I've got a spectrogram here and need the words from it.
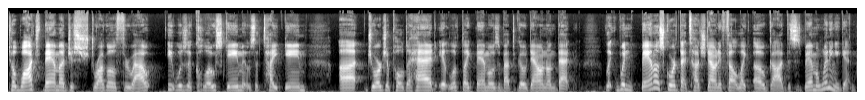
To watch Bama just struggle throughout, it was a close game, it was a tight game. Uh, Georgia pulled ahead. It looked like Bama was about to go down on that. Like when Bama scored that touchdown, it felt like, oh god, this is Bama winning again.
